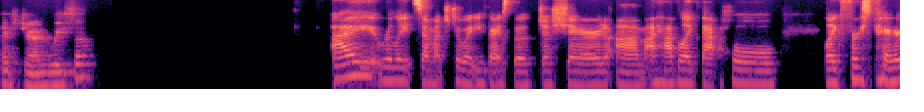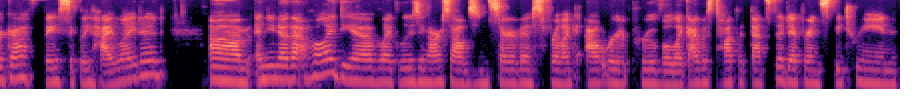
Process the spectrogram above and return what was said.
Thanks, Jen. Lisa? I relate so much to what you guys both just shared. Um, I have like that whole like first paragraph basically highlighted. Um, and you know, that whole idea of like losing ourselves in service for like outward approval, like I was taught that that's the difference between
